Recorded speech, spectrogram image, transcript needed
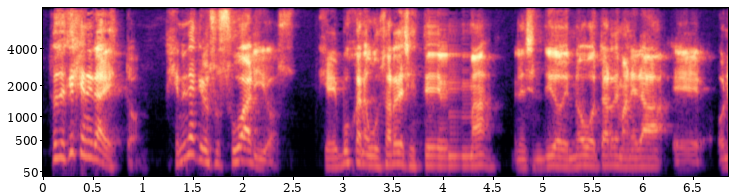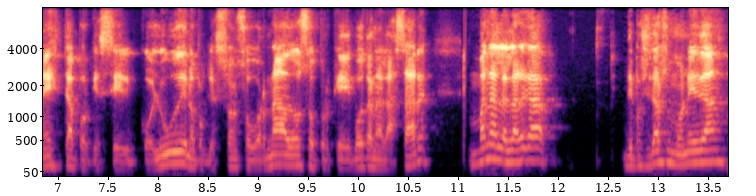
Entonces, ¿qué genera esto? Genera que los usuarios que buscan abusar del sistema, en el sentido de no votar de manera eh, honesta porque se coluden o porque son sobornados o porque votan al azar, van a la larga depositar su moneda,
